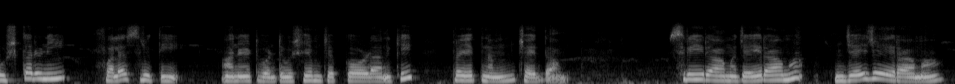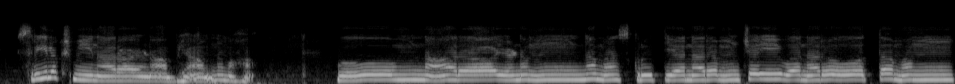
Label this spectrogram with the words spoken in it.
పుష్కరిణి ఫలశ్రుతి అనేటువంటి విషయం చెప్పుకోవడానికి ప్రయత్నం చేద్దాం. శ్రీరామ జయ రామ జయ జయ రామ శ్రీలక్ష్మీనారాయణాభ్యాం నమ. ఓం నారాయణం నమస్కృత్య నరం చైవ నరోత్తమం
